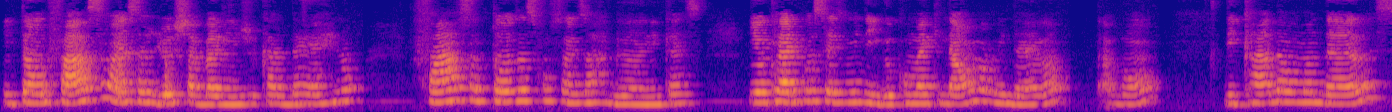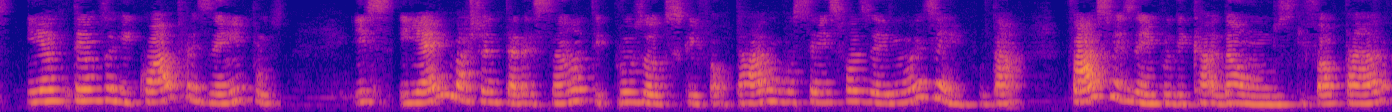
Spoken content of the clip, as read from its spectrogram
Então, façam essas duas tabelinhas do caderno, façam todas as funções orgânicas. E eu quero que vocês me digam como é que dá o nome dela, tá bom? De cada uma delas. E temos aqui quatro exemplos. E, é bastante interessante para os outros que faltaram, vocês fazerem um exemplo, tá? Faça o exemplo de cada um dos que faltaram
